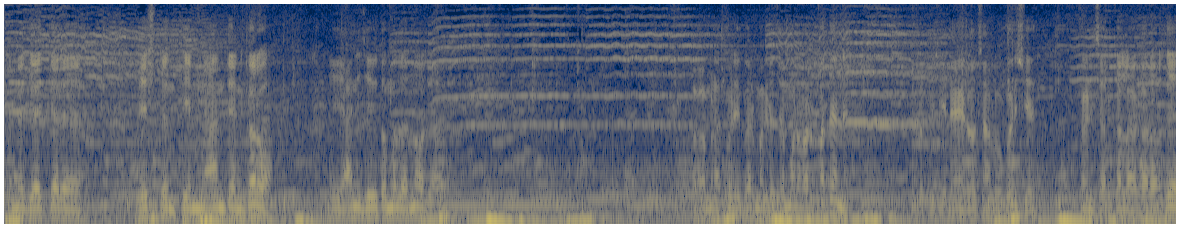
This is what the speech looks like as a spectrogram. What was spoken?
તમે જે અત્યારે વેસ્ટર્ન થીમ ને આન તેન કરો એ આની જેવી તો મજા ન જ આવે. હવે હમણાં થોડી વારમાં જમણવાર પતે ને પછી ડાયરો ચાલુ કરશે. ત્રણ ચાર કલાકારો છે.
